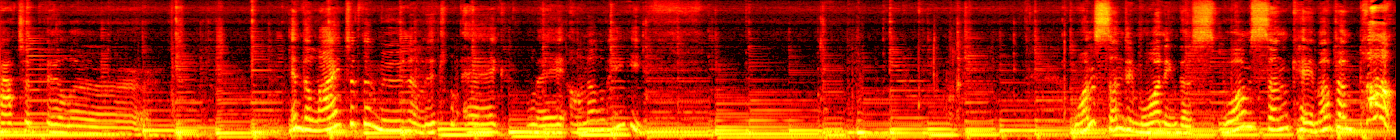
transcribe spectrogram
Caterpillar. In the light of the moon, a little egg lay on a leaf. One Sunday morning, the warm sun came up and pop!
